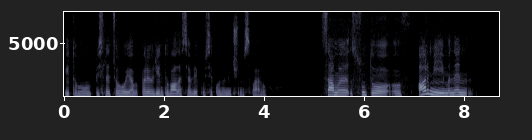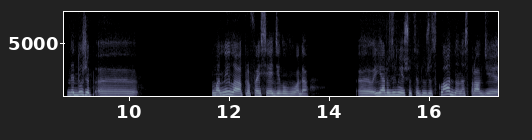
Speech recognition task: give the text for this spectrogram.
І тому після цього я переорієнтувалася в якусь економічну сферу. Саме суто в армії мене не дуже е, манила професія діловода. Е, я розумію, що це дуже складно, насправді,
